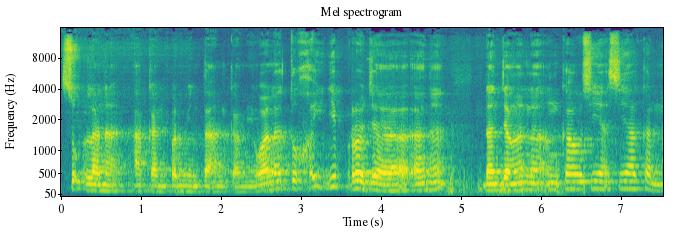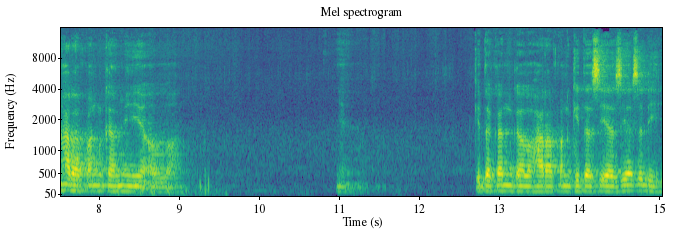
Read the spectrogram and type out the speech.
su'lana akan permintaan kami. Wala tukhayyib raja'ana dan janganlah engkau sia-siakan harapan kami ya Allah Kita kan kalau harapan kita sia-sia sedih.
